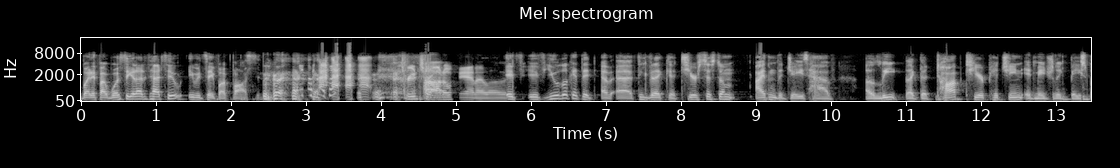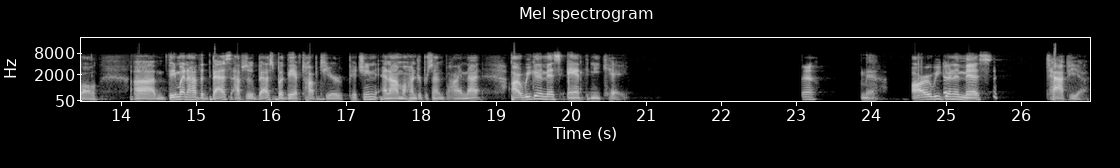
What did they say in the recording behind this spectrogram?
but if I was to get a tattoo, it would say fuck Boston. True Toronto fan. I love it. if if you look at the uh, uh, think of it like a tier system, I think the Jays have elite, like the top tier pitching in Major League Baseball. Um, they might not have the best, absolute best, but they have top tier pitching, and I'm 100 percent behind that. Are we going to miss Anthony K? Yeah. Yeah. Are we going to miss Tapia?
